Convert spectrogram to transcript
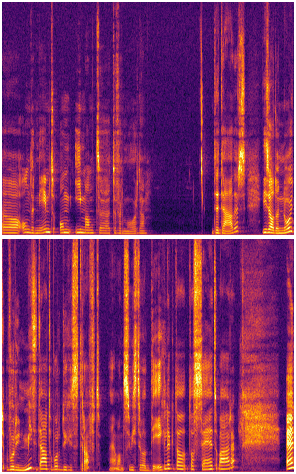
uh, onderneemt om iemand te vermoorden. De daders die zouden nooit voor hun misdaad worden gestraft, hè, want ze wisten wel degelijk dat, dat zij het waren. En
